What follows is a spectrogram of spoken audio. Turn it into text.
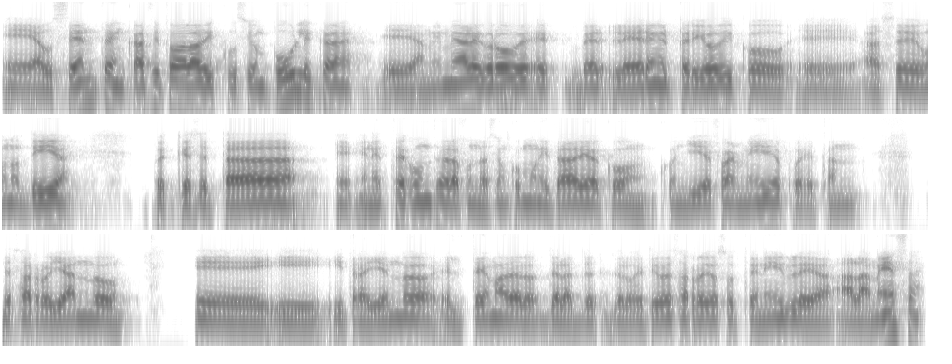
eh, ausente en casi toda la discusión pública. Eh, a mí me alegró leer en el periódico eh, hace unos días pues que se está en este junta de la Fundación Comunitaria con, con GFR Media, pues están desarrollando y, trayendo el tema de del objetivo de desarrollo sostenible a la mesa.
